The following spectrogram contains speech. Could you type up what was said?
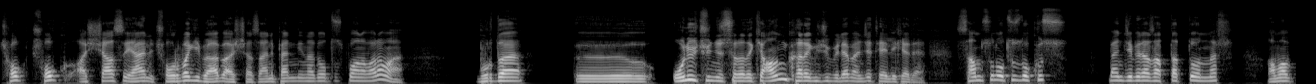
çok çok aşağısı yani çorba gibi abi aşağısı. Hani Pendik'in hadi 30 puanı var ama burada e, 13. sıradaki Ankara gücü bile bence tehlikede. Samsun 39. Bence biraz atlattı onlar. Ama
